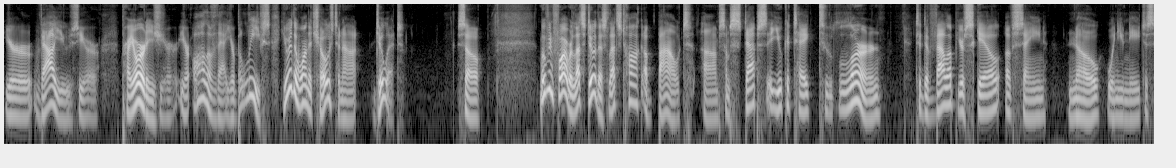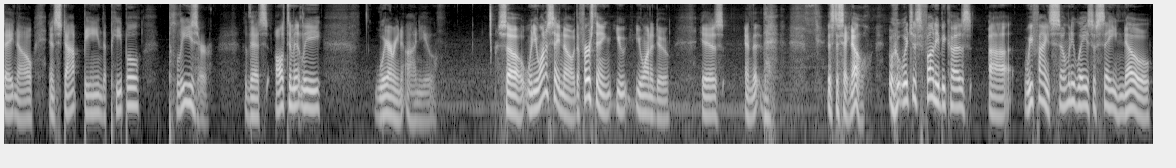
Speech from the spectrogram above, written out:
your values, your priorities, your your all of that, your beliefs. You're the one that chose to not do it. So, moving forward, let's do this. Let's talk about um, some steps that you could take to learn to develop your skill of saying no when you need to say no and stop being the people pleaser that's ultimately wearing on you. So, when you want to say no, the first thing you, you want to do is and the, the, is to say no, which is funny because uh, we find so many ways of saying no,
